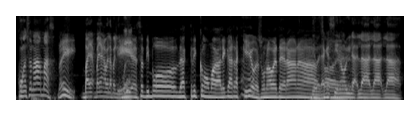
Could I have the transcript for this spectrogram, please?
Con eso nada más. Y, Vayan, vayan a ver la y película. ese tipo de actriz como Magali Carrasquillo, que es una veterana. De verdad que sí. ¿no? Y la, la, la, la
